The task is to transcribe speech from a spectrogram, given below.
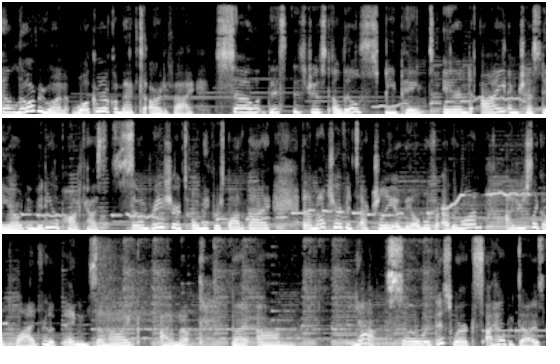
Hello everyone, welcome welcome back to Artify. So this is just a little speed paint and I am testing out video podcasts. So I'm pretty sure it's only for Spotify and I'm not sure if it's actually available for everyone. I just like applied for the thing and somehow like I don't know. But um yeah, so if this works, I hope it does,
